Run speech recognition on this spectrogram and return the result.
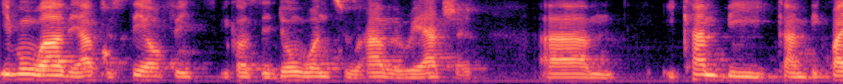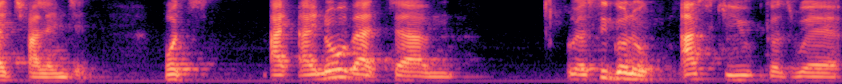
even while they have to stay off it because they don't want to have a reaction, um, it can be it can be quite challenging. But I, I know that um, we're still going to ask you because we're,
